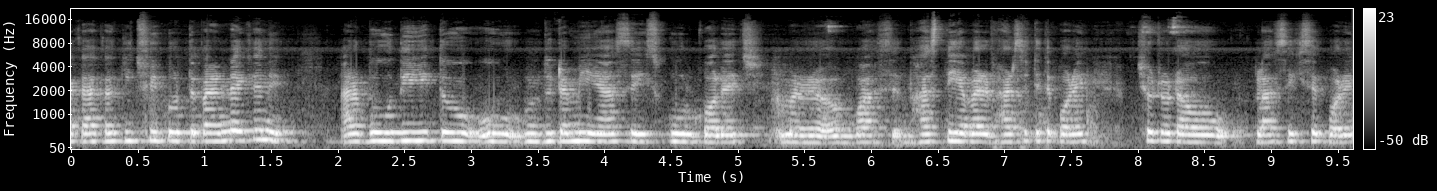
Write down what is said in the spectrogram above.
একা একা কিছুই করতে পারে না এখানে। আর বৌদি তো, ও দুটা মেয়ে আছে, স্কুল, কলেজ, আমার ভাস্তি আবার ভার্সিটিতে পড়ে, ছোটটাও ক্লাস সিক্সে পড়ে।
